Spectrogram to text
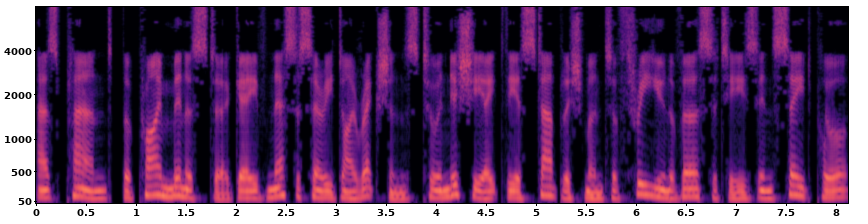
As planned, the Prime Minister gave necessary directions to initiate the establishment of three universities in Saidpur,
